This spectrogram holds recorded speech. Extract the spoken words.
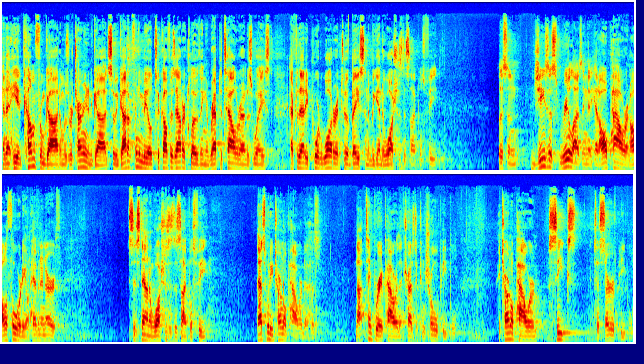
and that he had come from God and was returning to God, so he got up from the meal, took off his outer clothing, and wrapped a towel around his waist. After that, he poured water into a basin and began to wash his disciples' feet. Listen, Jesus, realizing that he had all power and all authority on heaven and earth, sits down and washes his disciples' feet. That's what eternal power does, not temporary power that tries to control people. Eternal power seeks to serve people.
